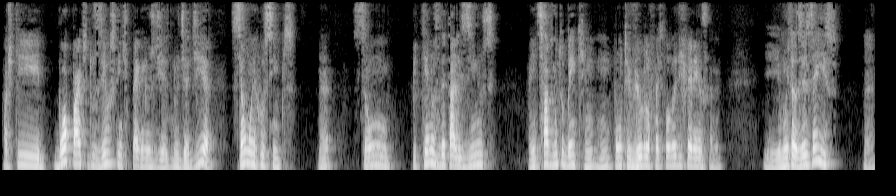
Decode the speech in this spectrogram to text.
Acho que boa parte dos erros que a gente pega no dia, no dia a dia são erros simples. Né? São pequenos detalhezinhos. A gente sabe muito bem que um ponto e vírgula faz toda a diferença. Né? E muitas vezes é isso. Né?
